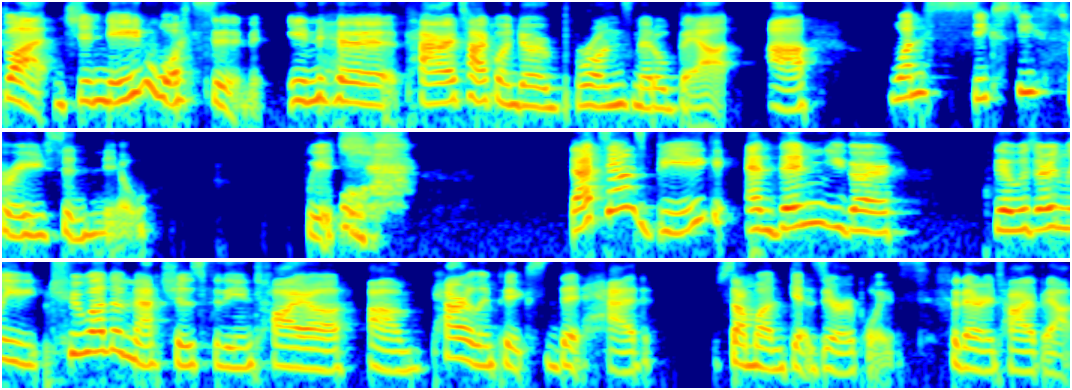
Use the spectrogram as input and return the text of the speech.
But Janine Watson in her para taekwondo bronze medal bout uh, won 63 to nil, which Oof. that sounds big. And then you go, there was only two other matches for the entire um, Paralympics that had someone get zero points for their entire bout.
